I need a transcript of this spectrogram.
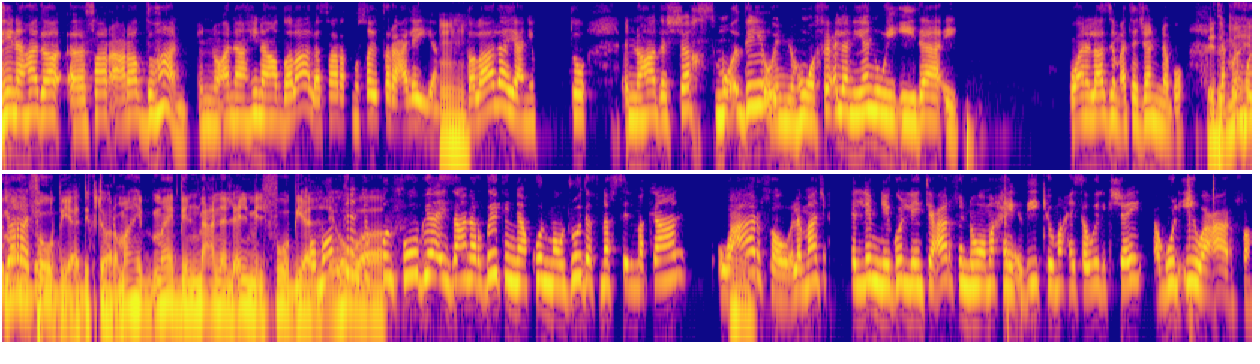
هنا هذا صار أعراض ذهان. إنه أنا هنا ضلالة صارت مسيطرة علي. ضلالة يعني إنه هذا الشخص مؤذي وانه هو فعلا ينوي إيذائي. وأنا لازم أتجنبه. إذا ما هي مجرد ما هي فوبيا دكتور؟ ما هي ما هي بالمعنى العلمي الفوبيا اللي هو ممكن تكون فوبيا إذا أنا رضيت إني أكون موجودة في نفس المكان وعارفة. لما أجي يكلمني يقول لي أنت عارفة إنه هو ما حيأذيكي وما حيسوي لك شيء؟ أقول أيوه عارفه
